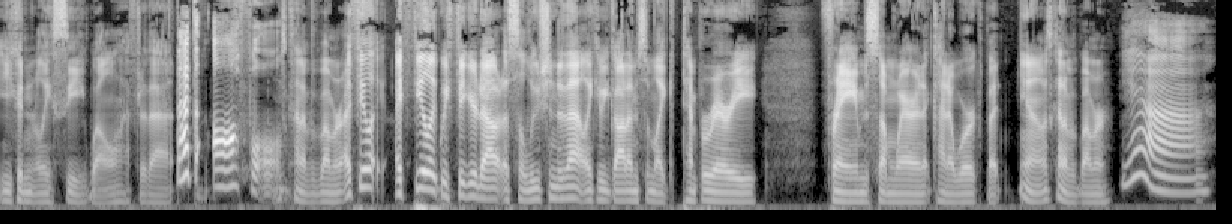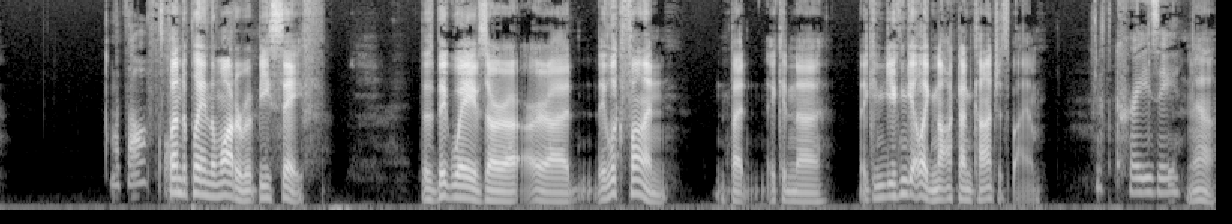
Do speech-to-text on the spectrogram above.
you couldn't really see well after that. That's awful. It's kind of a bummer. I feel like I feel like we figured out a solution to that. Like we got him some like temporary frames somewhere, and it kind of worked. But you know, it's kind of a bummer. Yeah. That's awful. It's fun to play in the water, but be safe. those big waves are are uh, they look fun, but it can uh, they can you can get like knocked unconscious by them. That's crazy. Yeah,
